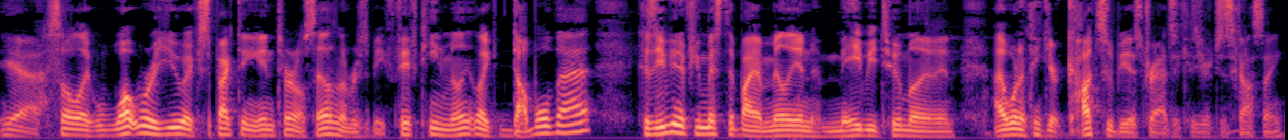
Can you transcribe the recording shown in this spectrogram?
Yeah. So like what were you expecting internal sales numbers to be? 15 million? Like double that? Cuz even if you missed it by a million, maybe 2 million, I wouldn't think your cuts would be as drastic as you're discussing.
